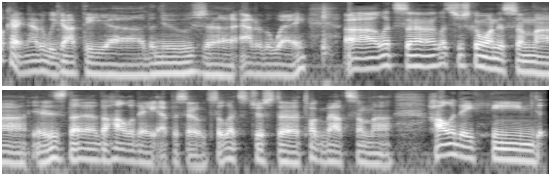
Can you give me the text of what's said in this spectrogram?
Okay, now that we got the uh, the news uh, out of the way, uh, let's uh, let's just go on to some. Uh, it is the the holiday episode, so let's just uh, talk about some holiday themed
